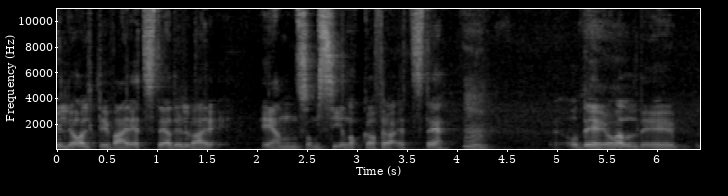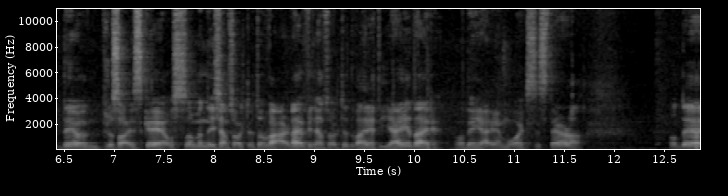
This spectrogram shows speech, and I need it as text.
vil det jo alltid være et sted. Det vil være en som sier noe fra et sted. Mm. Og det er jo veldig, det er jo en prosaisk greie også, men det kommer alltid til å være der. Det kommer alltid til å være et jeg der, og det jeget må eksistere. da. Og det,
